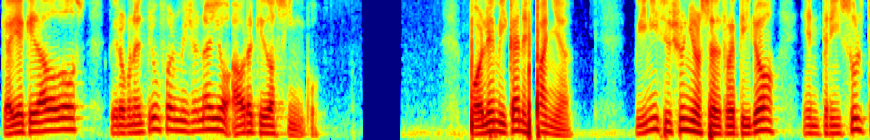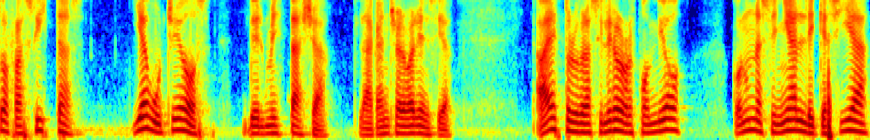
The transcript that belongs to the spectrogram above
que había quedado 2, pero con el triunfo del Millonario ahora quedó a 5. Polémica en España. Vinicius Junior se retiró entre insultos racistas y abucheos del Mestalla, la cancha de Valencia. A esto el brasilero respondió con una señal de que hacía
